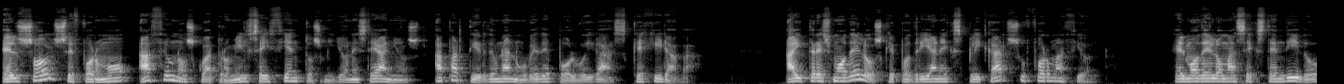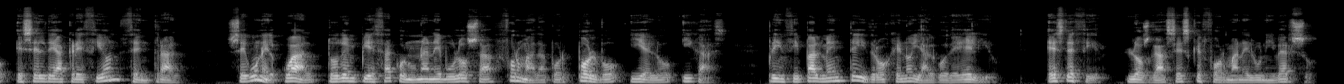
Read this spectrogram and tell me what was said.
El Sol se formó hace unos 4.600 millones de años a partir de una nube de polvo y gas que giraba. Hay tres modelos que podrían explicar su formación. El modelo más extendido es el de acreción central, según el cual todo empieza con una nebulosa formada por polvo, hielo y gas, principalmente hidrógeno y algo de helio, es decir, los gases que forman el universo.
